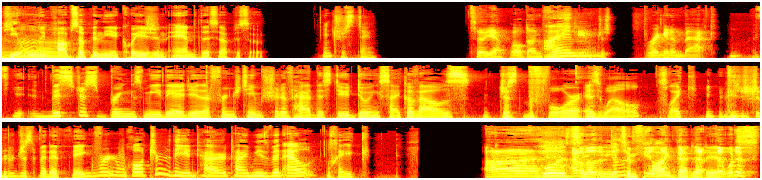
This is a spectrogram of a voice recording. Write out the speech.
He only Oh, pops up in the equation and this episode. Interesting. So yeah, well done, Fringe I'm- team, just bringing him back. This just brings me the idea that Fringe Team should have had this dude doing psycho vows just before as well. It's Like this should have just been a thing for Walter the entire time he's been out. Like Uh, Well, it's- I don't know. That it's doesn't feel like implied that. that it That, would have,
